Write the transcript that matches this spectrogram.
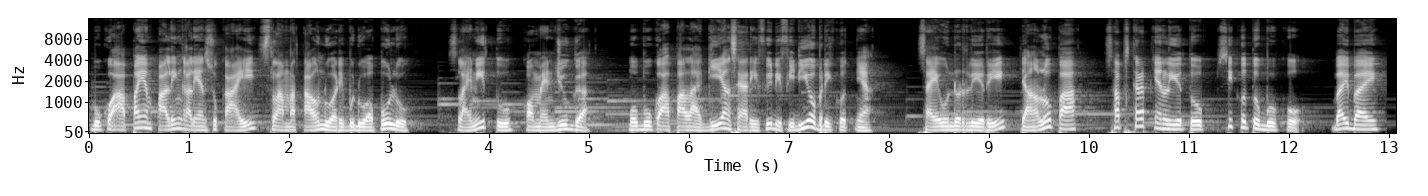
buku apa yang paling kalian sukai selama tahun 2020. Selain itu, komen juga, mau buku apa lagi yang saya review di video berikutnya. Saya undur diri, jangan lupa subscribe channel YouTube Sikutu Buku. Bye-bye.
